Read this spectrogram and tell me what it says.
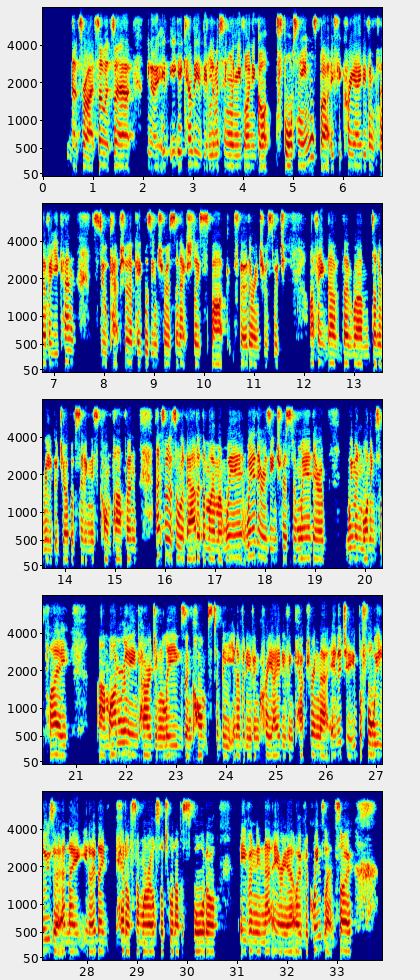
That's right. So it's a, you know, it, it can be a bit limiting when you've only got four teams, but if you're creative and clever, you can still capture people's interest and actually spark further interest, which I think they've, they've um, done a really good job of setting this comp up. And that's what it's all about at the moment. Where, where there is interest and where there are women wanting to play, um, I'm really encouraging leagues and comps to be innovative and creative in capturing that energy before we lose it and they, you know, they head off somewhere else or to another sport or even in that area over to Queensland. So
